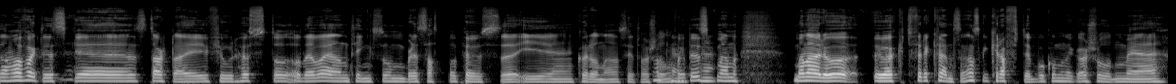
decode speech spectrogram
den var faktisk eh, starta i fjor høst, og, og, det var en ting som ble satt på pause i koronasituasjonen, okay, faktisk. Ja. Men man har jo økt frekvensen ganske kraftig på kommunikasjonen med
